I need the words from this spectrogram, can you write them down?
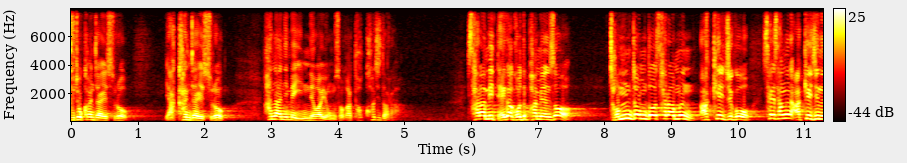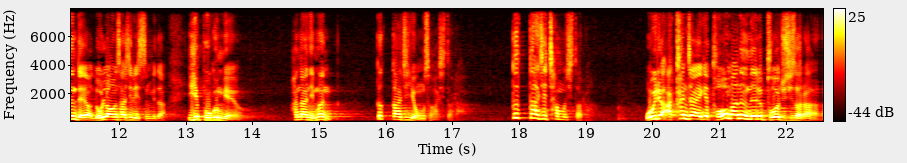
부족한 자일수록 약한 자일수록 하나님의 인내와 용서가 더 커지더라. 사람이 대가 거듭하면서 점점 더 사람은 악해지고 세상은 악해지는데요. 놀라운 사실이 있습니다. 이게 복음이에요. 하나님은 끝까지 용서하시더라. 끝까지 참으시더라. 오히려 악한 자에게 더 많은 은혜를 부어주시더라.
